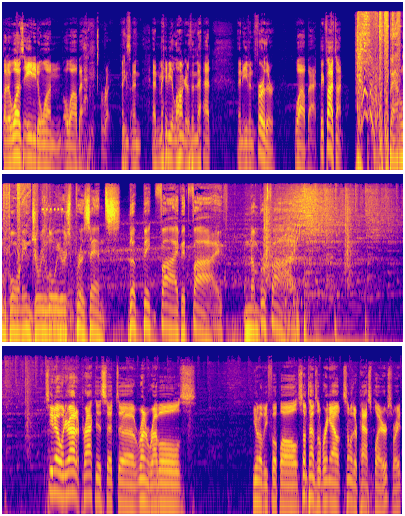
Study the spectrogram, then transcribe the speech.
But it was 80 to 1 a while back. Right. And, Exactly. and, and maybe longer than that and even further a while back. Big 5 time. Battleborn Injury Lawyers presents the Big Five at Five. Number five. So, you know, when you're out at practice at uh, Running Rebels, UNLV football, sometimes they'll bring out some of their past players, right?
